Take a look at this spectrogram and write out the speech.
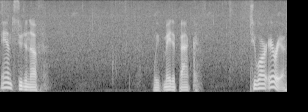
And soon enough, we've made it back to our area.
